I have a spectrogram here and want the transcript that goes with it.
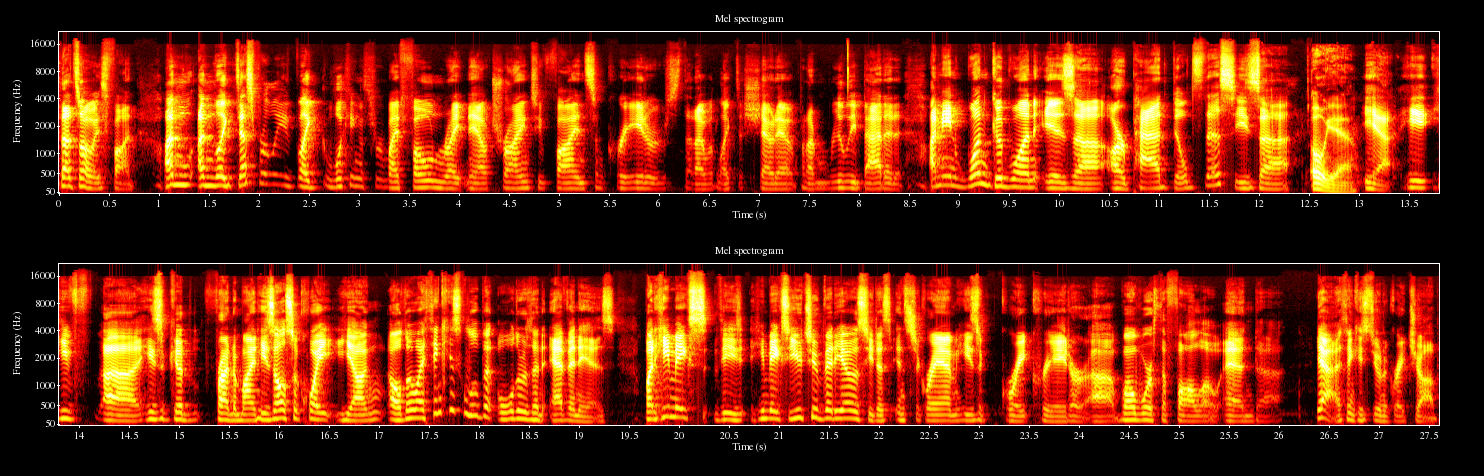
that's always fun. I'm I'm like desperately like looking through my phone right now, trying to find some creators that I would like to shout out, but I'm really bad at it. I mean, one good one is uh, our pad builds this. He's uh Oh yeah. yeah, he he uh he's a good friend of mine. He's also quite young, although I think he's a little bit older than Evan is. But he makes the he makes YouTube videos. He does Instagram. He's a great creator. Uh, well worth a follow. And uh, yeah, I think he's doing a great job.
